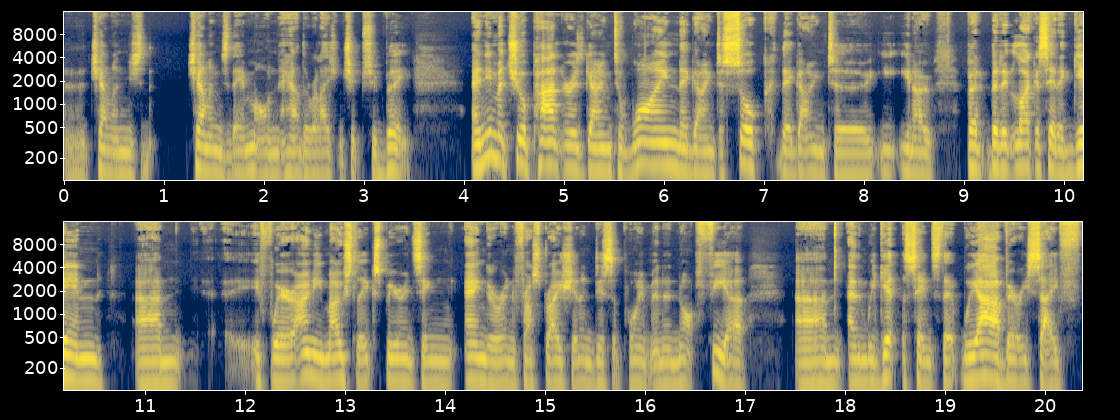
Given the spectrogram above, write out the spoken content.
uh, challenge, challenge them on how the relationship should be. An immature partner is going to whine, they're going to sook, they're going to, you know, but, but it, like I said, again, um, if we're only mostly experiencing anger and frustration and disappointment and not fear, um, and we get the sense that we are very safe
